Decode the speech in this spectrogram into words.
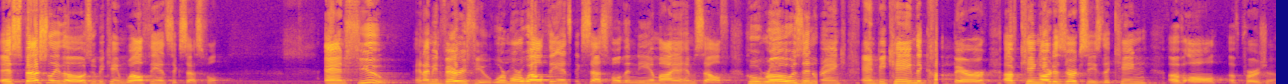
especially those who became wealthy and successful. And few, and I mean very few, were more wealthy and successful than Nehemiah himself, who rose in rank and became the cupbearer of King Artaxerxes, the king of all of Persia.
